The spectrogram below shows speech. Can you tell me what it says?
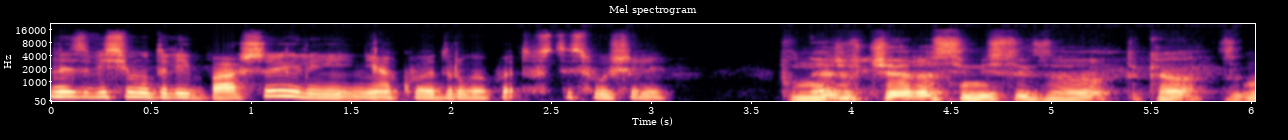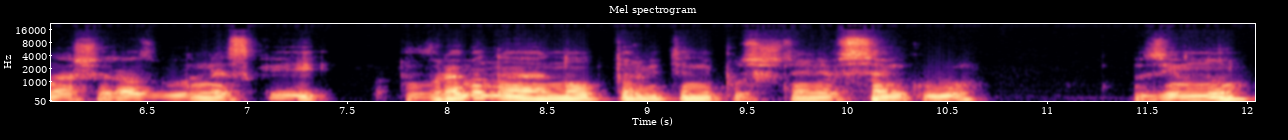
Независимо дали ваша или някоя друга, която сте слушали. Понеже вчера си мислех за, така, за нашия разговор днеска и по време на едно от първите ни посещения в Сенково, зимно,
